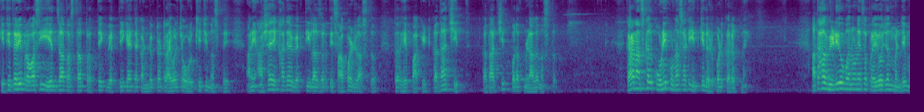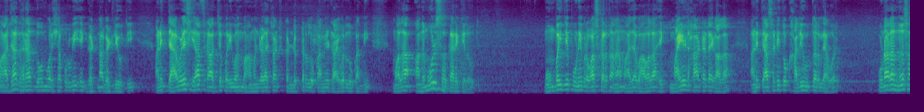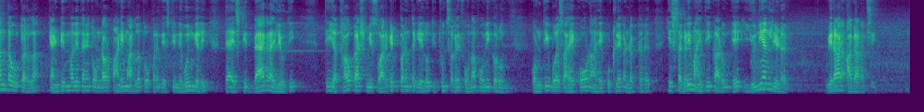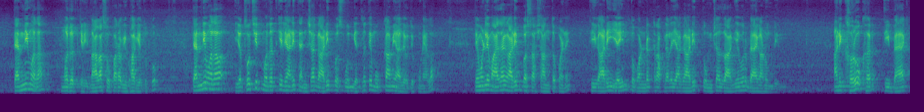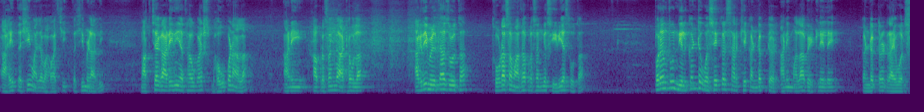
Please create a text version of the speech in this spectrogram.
कितीतरी प्रवासी येत जात असतात प्रत्येक व्यक्ती काय त्या कंडक्टर ड्रायव्हरच्या ओळखीची नसते आणि अशा एखाद्या व्यक्तीला जर ते सापडलं असतं तर हे पाकिट कदाचित कदाचित परत मिळालं नसतं. कारण आजकाल कोणी कोणासाठी इतकी धडपड करत नाही. आता हा व्हिडिओ बनवण्याचं प्रयोजन म्हणजे माझ्या घरात दोन वर्षापूर्वी एक घटना घडली होती आणि त्यावेळेस याच राज्य परिवहन महामंडळाच्या कंडक्टर लोकांनी ड्रायव्हर लोकांनी मला अनमोल सहकार्य केलं होतं. मुंबई ते पुणे प्रवास करताना माझ्या भावाला एक माइल्ड हार्ट अटॅक आला आणि त्यासाठी तो खाली उतरल्यावर कुणाला न सांगता उतरला. कॅन्टीनमध्ये त्याने तोंडावर पाणी मारलं. तोपर्यंत एस टी निघून गेली. त्या एस टीत बॅग राहिली होती. ती यथावकाश मी स्वारगेटपर्यंत गेलो. तिथून सगळे फोनाफोनी करून कोणती बस आहे कोण आहे कुठले कंडक्टर आहेत ही सगळी माहिती काढून एक युनियन लीडर विरार आगाराची त्यांनी मला मदत केली. नाला सोपारा विभाग येत होतो. त्यांनी मला यथोचित मदत केली आणि त्यांच्या गाडीत बसवून घेतलं. ते मुक्कामी आले होते पुण्याला. ते म्हणले माझ्या गाडीत बसा शांतपणे. ती गाडी येईल. तो कंडक्टर आपल्याला या गाडीत तुमच्या जागेवर बॅग आणून देईल. आणि खरोखर ती बॅग आहे तशी माझ्या भावाची तशी मिळाली. मागच्या गाडीने यथावकाश भाऊ पण आला आणि हा प्रसंग आठवला. अगदी मिळता जुळता थोडासा माझा प्रसंग सिरियस होता. परंतु निलकंठ वसेकरसारखे कंडक्टर आणि मला भेटलेले कंडक्टर ड्रायव्हर्स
